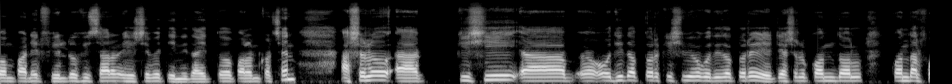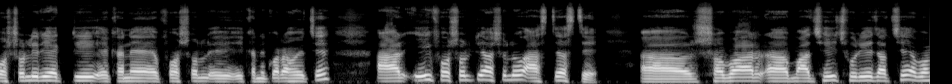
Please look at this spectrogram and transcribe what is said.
কোম্পানির ফিল্ড অফিসার হিসেবে তিনি দায়িত্ব পালন করছেন। আসলে কৃষি অধিদপ্তর, কৃষি বিভাগ অধিদপ্তরে এটি আসলে কন্দল কন্দাল ফসলেরই একটি এখানে ফসল এখানে করা হয়েছে। আর এই ফসলটি আসলে আস্তে আস্তে সবার মাঝেই ছড়িয়ে যাচ্ছে এবং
